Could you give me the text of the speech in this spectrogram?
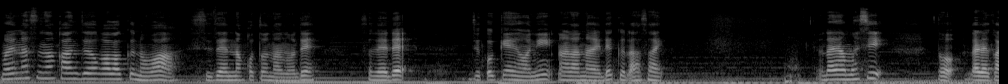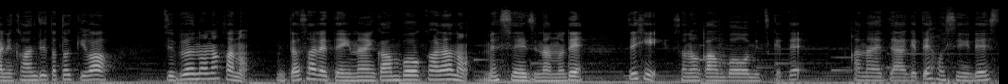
マイナスな感情が湧くのは自然なことなのでそれで自己嫌悪にならないでください。羨ましい。と誰かに感じた時は自分の中の満たされていない願望からのメッセージなので是非その願望を見つけて叶えてあげてほしいです。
